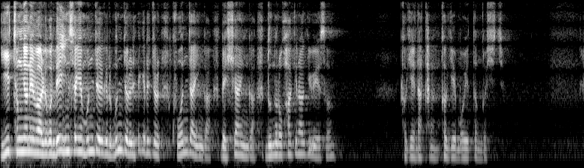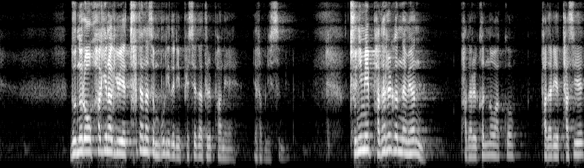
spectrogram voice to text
이 청년이 말려고 내 인생의 문제를 문제를 해결해 줄 구원자인가 메시아인가 눈으로 확인하기 위해서 거기에 나타난 거기에 모였던 것이죠. 눈으로 확인하기 위해 찾아 나선 무리들이 베세다 들판에 여러분 있습니다. 주님이 바다를 건너면 바다를 건너왔고 바다에 다시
